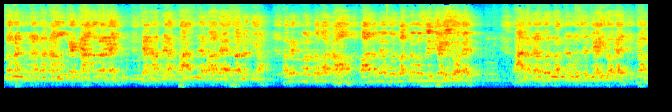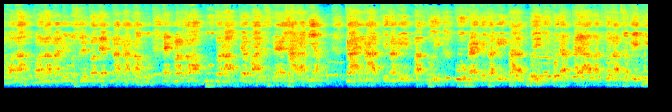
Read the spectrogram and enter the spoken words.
तो मैं तुम्हें बताऊँ कि क्या नज़र गई जनाब अब्बास ने वादे सब्र किया अब एक मर्तबा कहा आलम गुर्बत में मुस्लिम शहीद हो गए आलम गुर्बत में मुस्लिम शहीद हो गए। कहा मौला मौला मैं भी मुस्लिम को देखना चाहता हूँ। एक मर्तबा बूतराब के वारिस ने इशारा किया। कायनात की ज़मीन पर हुई, कूफे की ज़मीन पर हुई। उधर कयामत न चुकी थी।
